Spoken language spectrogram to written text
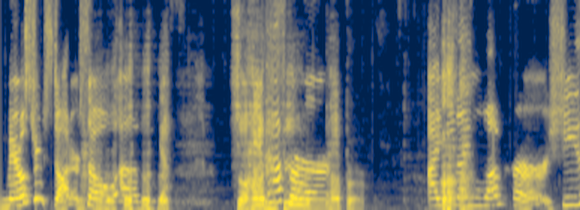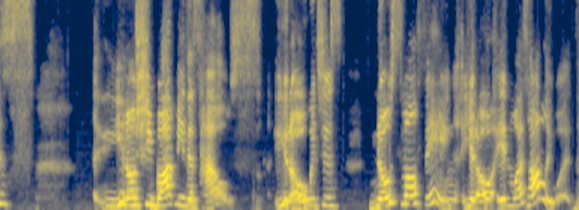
Meryl Streep's daughter. So, um, yes. So how do you feel Pepper? I mean, I love her. She's, you know, she bought me this house, you know, which is no small thing, you know, in West Hollywood.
